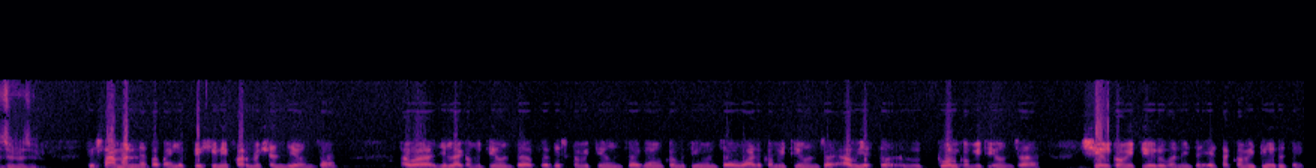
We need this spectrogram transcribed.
हजुर हजुर। त्यो सामान्य तपाईँले देखिने फर्मेसन जे हुन्छ अब जिल्ला कमिटी हुन्छ प्रदेश कमिटी हुन्छ गाउँ कमिटी हुन्छ वार्ड कमिटी हुन्छ अब यस्तो टोल कमिटी हुन्छ सेल कमिटीहरू भनिन्छ यस्ता कमिटीहरू चाहिँ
